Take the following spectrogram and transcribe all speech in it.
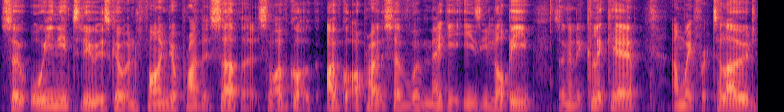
So all you need to do is go and find your private server. So I've got I've got a private server with Mega Easy Obby. So I'm going to click here and wait for it to load,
